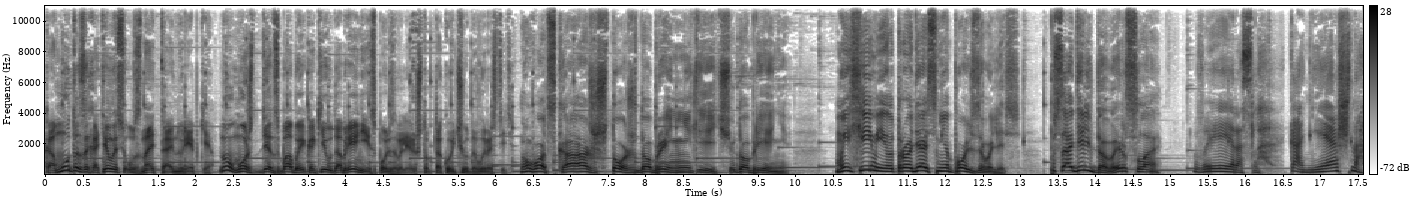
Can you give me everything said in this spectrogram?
Кому-то захотелось узнать тайну репки. Ну, может, дед с бабой какие удобрения использовали, чтобы такое чудо вырастить? Ну вот скажешь, что ж, Добрыня Никитич, удобрение. Мы химией отродясь не пользовались. Посадили да выросла. Выросла, конечно.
